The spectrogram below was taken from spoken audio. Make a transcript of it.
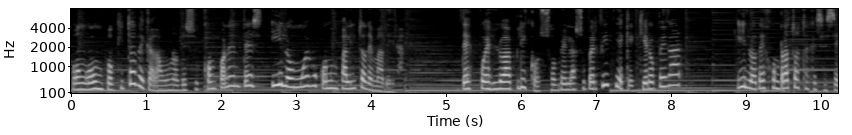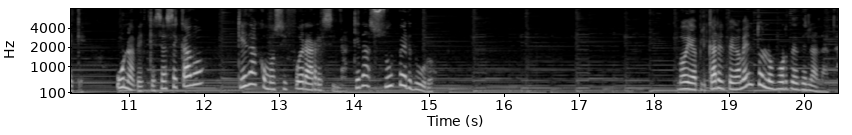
Pongo un poquito de cada uno de sus componentes y lo muevo con un palito de madera. Después lo aplico sobre la superficie que quiero pegar y lo dejo un rato hasta que se seque. Una vez que se ha secado, queda como si fuera resina, queda súper duro. Voy a aplicar el pegamento en los bordes de la lata.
